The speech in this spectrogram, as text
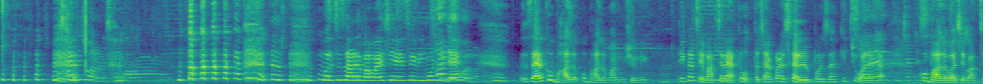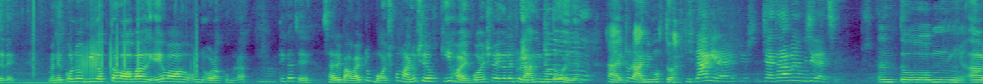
বলছে স্যারের বাবা এসে এসে রিমোট নিয়ে যায়। স্যার খুব ভালো খুব ভালো মানুষ উনি। ঠিক আছে? বাচ্চারা এত অত্যাচার করে স্যারের উপর স্যার কিচ্ছু বলে না। খুব ভালোবাসে বাচ্চাদের। মানে কোনো বিরক্ত হওয়া বা এ হওয়া ওরকম না। ঠিক আছে? স্যারের বাবা একটু বয়স্ক মানুষ এরকম কি হয়? বয়স হয়ে গেলে একটু রাগি মতো হয়ে যায়। হ্যাঁ একটু রাগি মতো আর কি। রাগে না যারা মানে বুঝে গেছে। তো আর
